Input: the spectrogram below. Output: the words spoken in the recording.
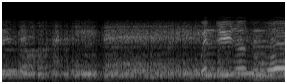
happy day. When Jesus walked.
